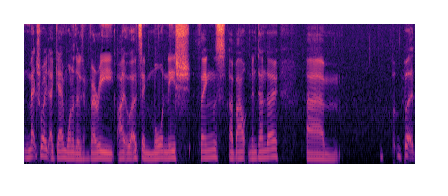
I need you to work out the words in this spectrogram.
Metroid again, one of those very I would say more niche things about Nintendo. Um, but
